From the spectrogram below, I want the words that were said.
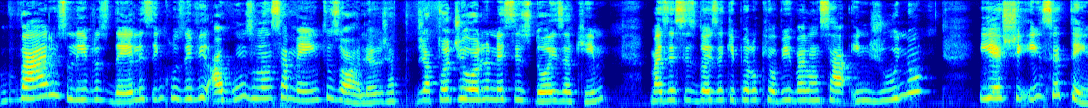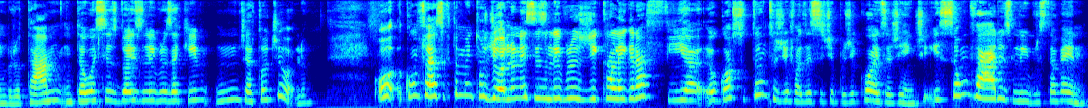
vários livros deles, inclusive alguns lançamentos, olha, já, já tô de olho nesses dois aqui, mas esses dois aqui, pelo que eu vi, vai lançar em junho e este em setembro, tá? Então, esses dois livros aqui, hum, já tô de olho. Confesso que também tô de olho nesses livros de caligrafia. Eu gosto tanto de fazer esse tipo de coisa, gente. E são vários livros, tá vendo?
